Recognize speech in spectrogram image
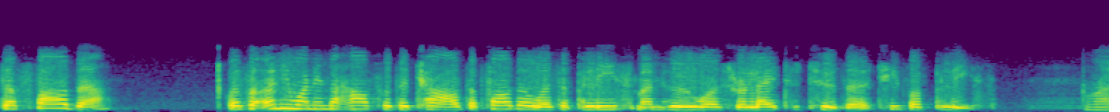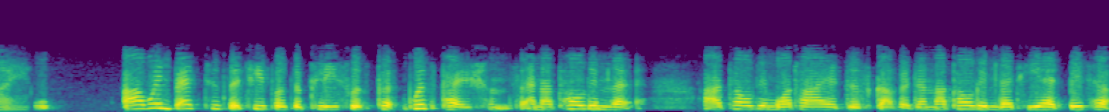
The father was the only one in the house with the child. The father was a policeman who was related to the chief of police. Right. I went back to the chief of the police with with Patience, and I told him that I told him what I had discovered, and I told him that he had better.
